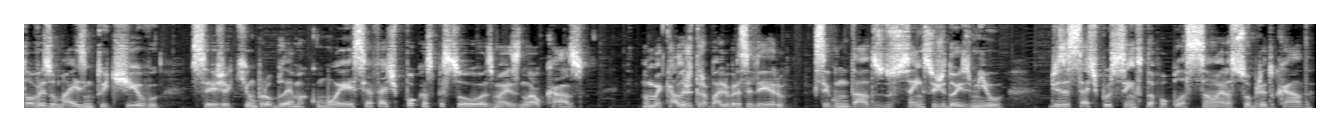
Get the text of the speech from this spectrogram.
talvez o mais intuitivo seja que um problema como esse afete poucas pessoas, mas não é o caso. No mercado de trabalho brasileiro, segundo dados do censo de 2000, 17% da população era sobreeducada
